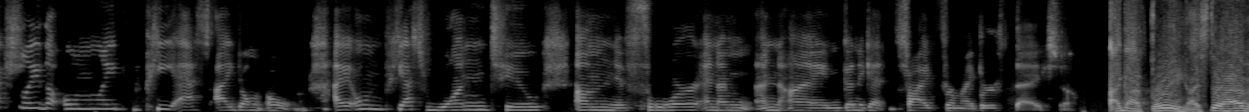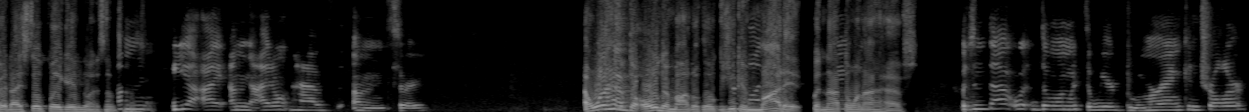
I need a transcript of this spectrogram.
Actually, the only PS I don't own. I own PS one, two, um, four, and I'm and I'm gonna get five for my birthday. So I got three. I still have it. I still play games on it sometimes. um, yeah, I um I don't have um three. I want to have the older model though, because you can mod it, but not the one I have. Wasn't that the one with the weird boomerang controller?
